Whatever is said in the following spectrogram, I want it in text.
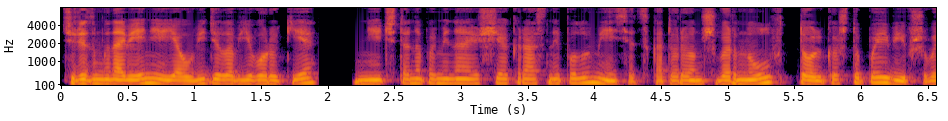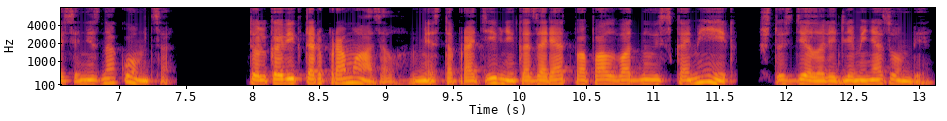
Через мгновение я увидела в его руке нечто напоминающее красный полумесяц, который он швырнул в только что появившегося незнакомца. Только Виктор промазал. Вместо противника заряд попал в одну из скамеек, что сделали для меня зомби.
